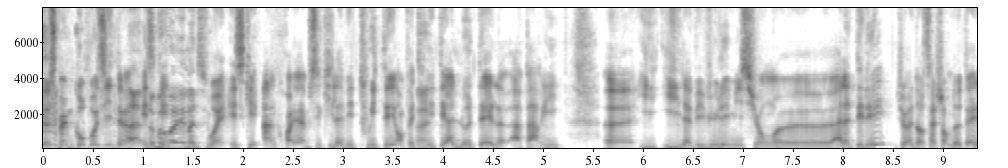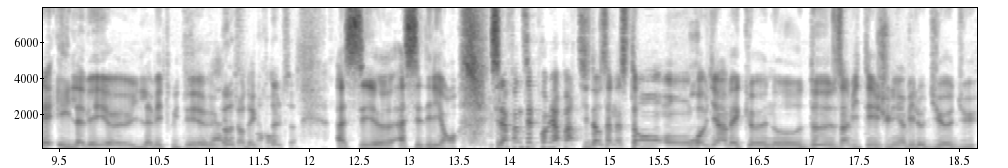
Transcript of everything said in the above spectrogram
de ce même compositeur. Ah, Et ce qui est- Uematsu. Ouais, et ce qui est incroyable, c'est qu'il avait tweeté. En fait, Ouais. il était à l'hôtel à Paris. Euh, il, il avait vu l'émission euh, à la télé, tu vois, dans sa chambre d'hôtel, et il l'avait, euh, il l'avait tweeté euh, c'est d'écran. Assez, euh, assez délirant. C'est la fin de cette première partie. Dans un instant, on revient avec euh, nos deux invités, Julien Villodieu du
